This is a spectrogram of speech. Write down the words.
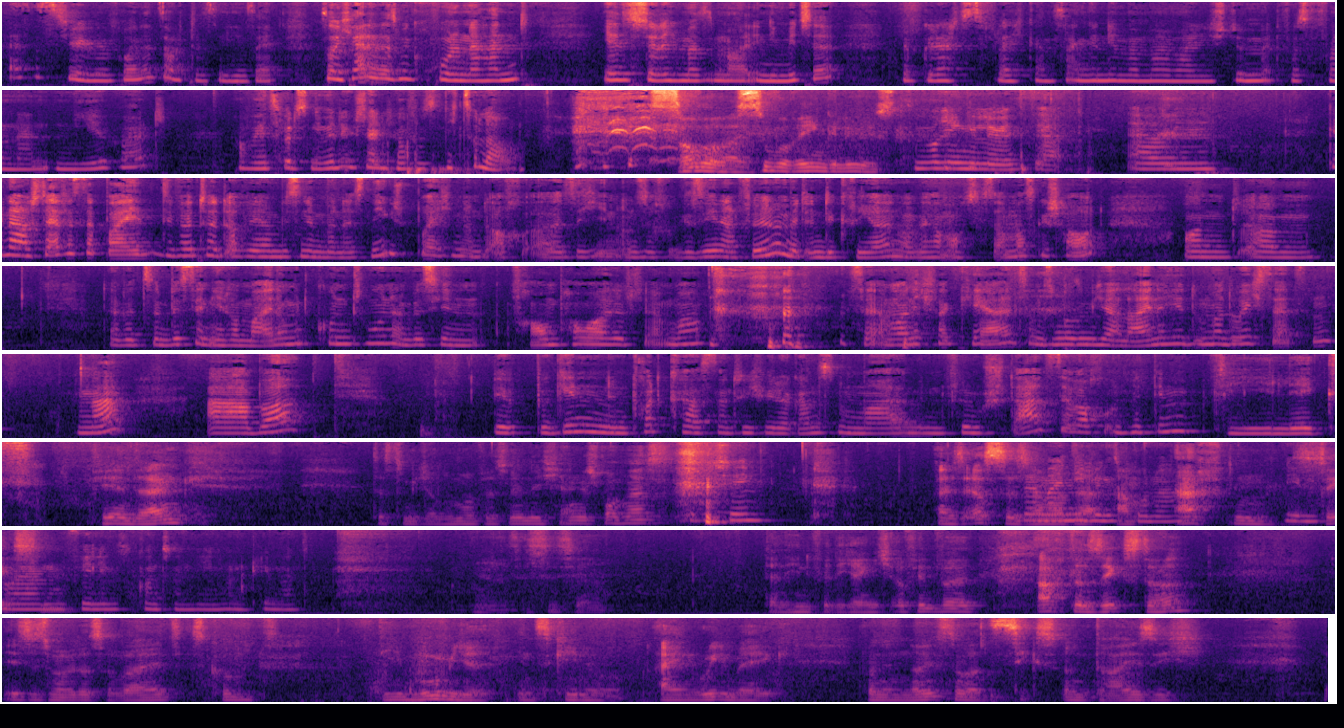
Das ist schön. Wir freuen uns auch, dass ihr hier seid. So, ich hatte das Mikrofon in der Hand. Jetzt stelle ich mal mal in die Mitte. Ich habe gedacht, es ist vielleicht ganz angenehm, wenn man mal die Stimmen etwas von der Nähe hört. Aber jetzt wird es Mitte gestellt. Ich hoffe, es ist nicht zu laut. Sauber, souverän gelöst. Souverän gelöst, ja. Ähm, genau, Steff ist dabei. Sie wird heute auch wieder ein bisschen über das Sneak sprechen und auch äh, sich in unsere gesehenen Filme mit integrieren, weil wir haben auch zusammen was geschaut. Und ähm, da wird sie ein bisschen ihre Meinung mit kundtun. Ein bisschen Frauenpower hilft ja immer. ist ja immer nicht verkehrt, sonst muss ich mich alleine hier immer durchsetzen. Na? Aber wir beginnen den Podcast natürlich wieder ganz normal mit dem Film Starts der Woche und mit dem Felix. Vielen Dank, dass du mich auch nochmal persönlich angesprochen hast. Schön. Als erstes haben wir da am 8.6. Felix, Konstantin und Clemens. Ja, das ist ja dann hinfällig eigentlich. Auf jeden Fall 8.6. ist es mal wieder soweit. Es kommt die Mumie ins Kino. Ein Remake von den 1936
